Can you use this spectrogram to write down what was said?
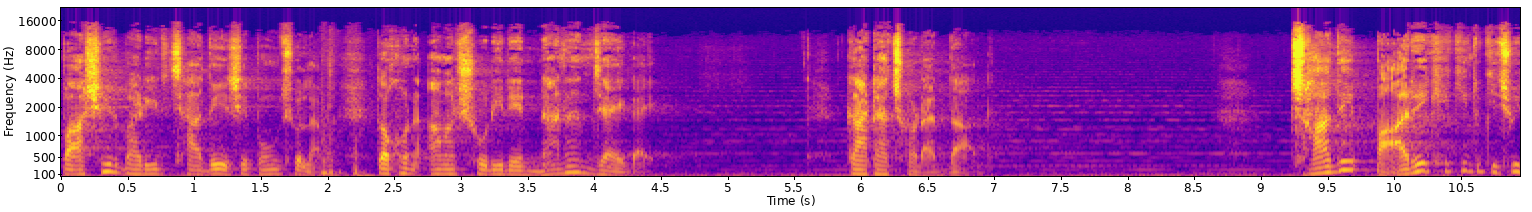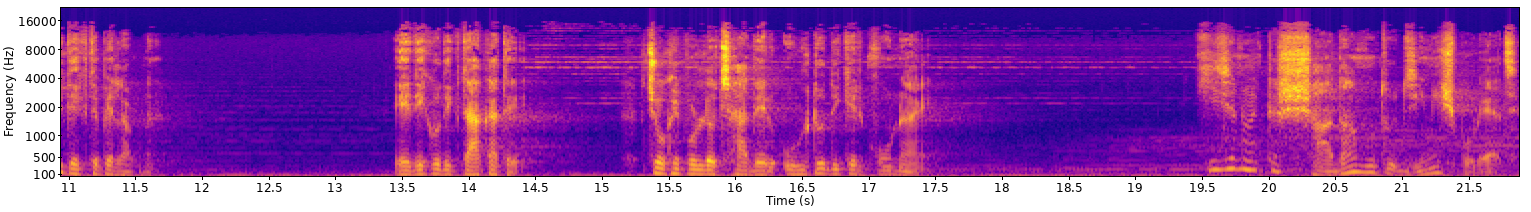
পাশের বাড়ির ছাদে এসে পৌঁছলাম, তখন আমার শরীরের নানান জায়গায় কাটা ছড়ার দাগ। ছাদে পা রেখে কিন্তু কিছুই দেখতে পেলাম না। এদিক ওদিক তাকাতে চোখে পড়ল ছাদের উল্টো দিকের কোনায় কি যেন একটা সাদা মতো জিনিস পড়ে আছে।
